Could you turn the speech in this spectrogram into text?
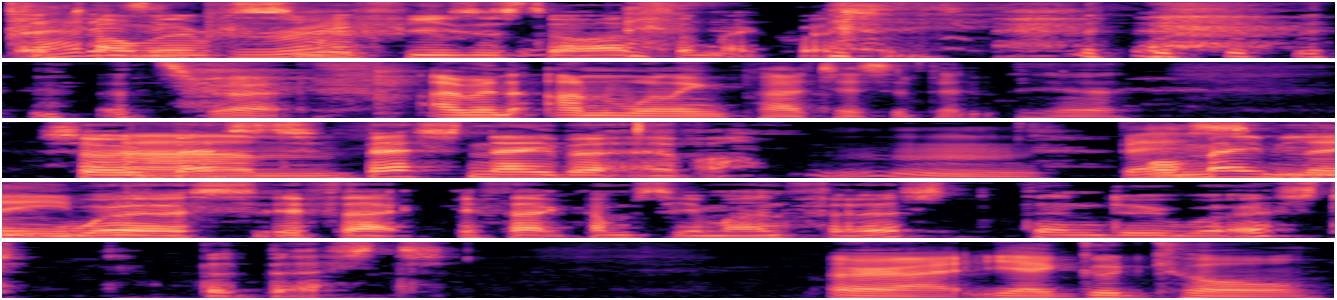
That is a Thomas great- refuses to answer my questions. That's right. I'm an unwilling participant. Yeah. So best Um, best neighbor ever, Hmm, or maybe neighbor. worse if that if that comes to your mind first. Then do worst, but best. All right. Yeah. Good call.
